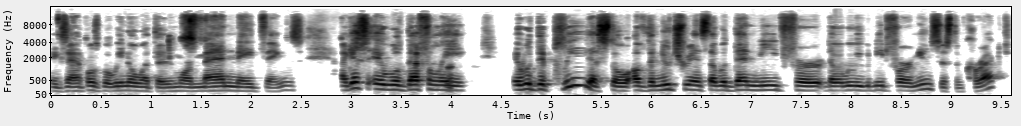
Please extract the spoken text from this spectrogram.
examples but we know what the more man-made things i guess it will definitely it would deplete us though of the nutrients that would then need for that we would need for our immune system correct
